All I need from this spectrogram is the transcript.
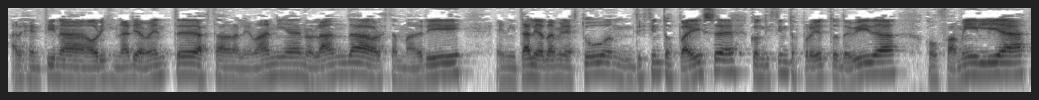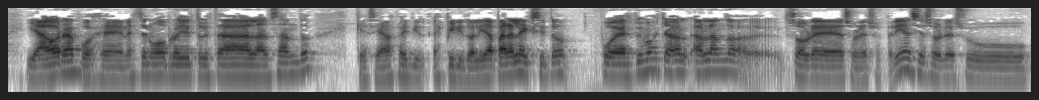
Argentina originariamente, ha estado en Alemania, en Holanda, ahora está en Madrid, en Italia también estuvo, en distintos países, con distintos proyectos de vida, con familia y ahora pues en este nuevo proyecto que está lanzando, que se llama Espiritualidad para el Éxito, pues estuvimos hablando eh, sobre, sobre su experiencia, sobre su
